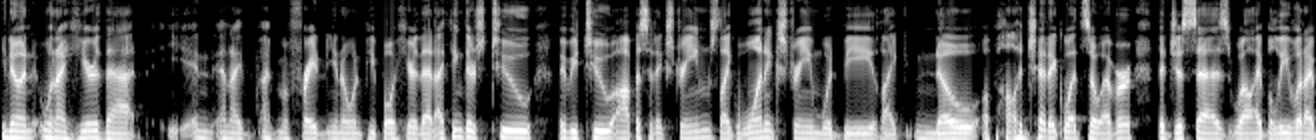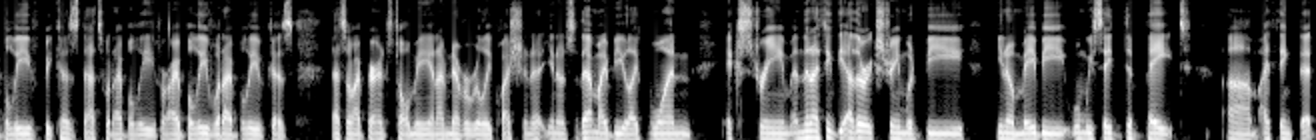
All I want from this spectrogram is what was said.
You know, and when I hear that, and and I I'm afraid you know when people hear that I think there's two maybe two opposite extremes. Like one extreme would be like no apologetic whatsoever that just says well I believe what I believe because that's what I believe or I believe what I believe because that's what my parents told me and I've never really questioned it you know so that might be like one extreme. And then I think the other extreme would be you know maybe when we say debate um, I think that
